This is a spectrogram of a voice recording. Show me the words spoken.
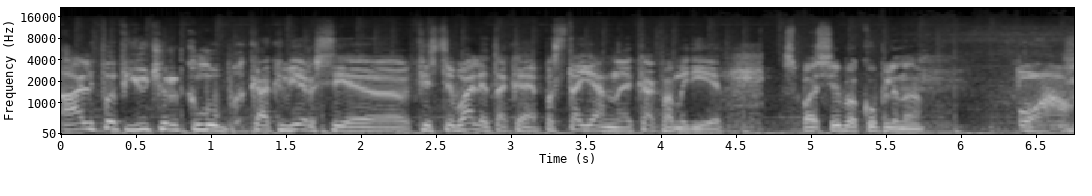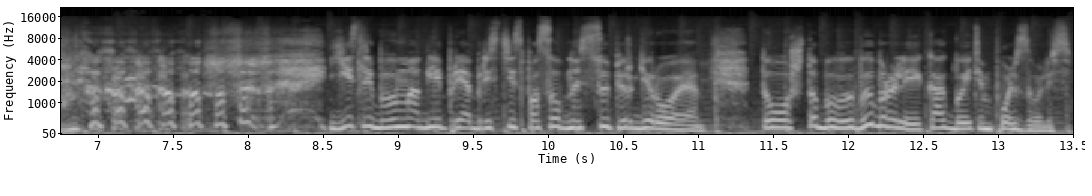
Альфа Фьючер Клуб, как версия э, фестиваля такая, постоянная. Как вам идея? Спасибо, куплено. Вау. Если бы вы могли приобрести способность супергероя, то что бы вы выбрали и как бы этим пользовались?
